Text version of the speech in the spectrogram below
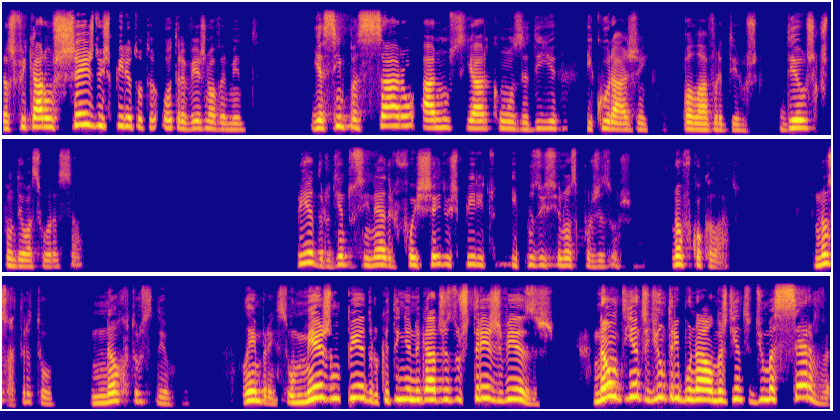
Eles ficaram cheios do Espírito outra, outra vez, novamente. E assim passaram a anunciar com ousadia e coragem a palavra de Deus. Deus respondeu à sua oração. Pedro, diante do Sinédrio, foi cheio do Espírito e posicionou-se por Jesus. Não ficou calado não se retratou, não retrocedeu. Lembrem-se, o mesmo Pedro que tinha negado Jesus três vezes, não diante de um tribunal, mas diante de uma serva.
